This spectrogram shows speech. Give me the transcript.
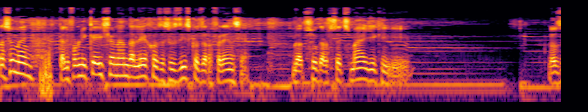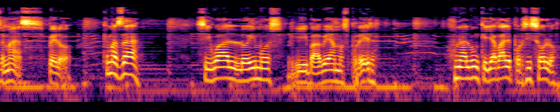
Resumen, Californication anda lejos de sus discos de referencia, Blood Sugar Sets Magic y los demás, pero ¿qué más da? Si igual lo oímos y babeamos por él. Un álbum que ya vale por sí solo,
